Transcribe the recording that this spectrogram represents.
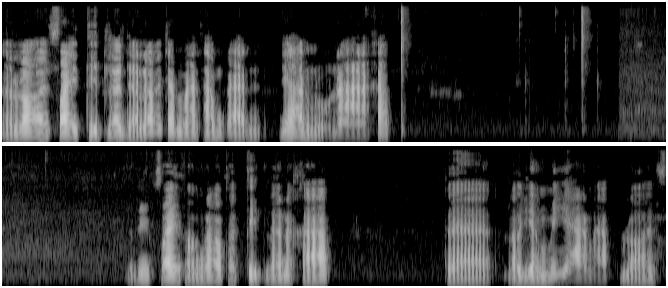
เดี๋ยวรอให้ไฟติดแล้วเดี๋ยวเราก็จะมาทำการย่างหนูนาครับตอนนี้ไฟของเราก็ติดแล้วนะครับ แต่เรายังไม่ย่างนะครับ รอให้ไฟ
